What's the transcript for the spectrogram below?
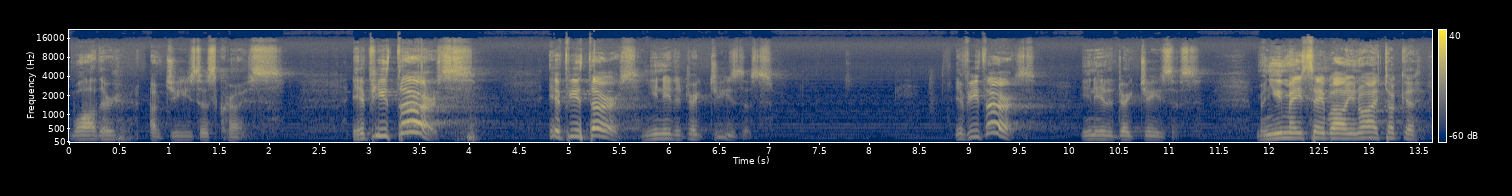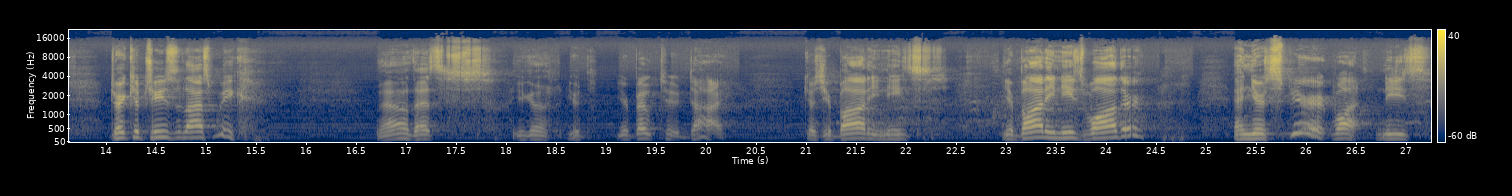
water of Jesus Christ. If you thirst, if you thirst, you need to drink Jesus. If you thirst, you need to drink Jesus. And you may say, well, you know, I took a drink of Jesus last week. Well, that's you're gonna, you're you're about to die because your body needs your body needs water and your spirit what needs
